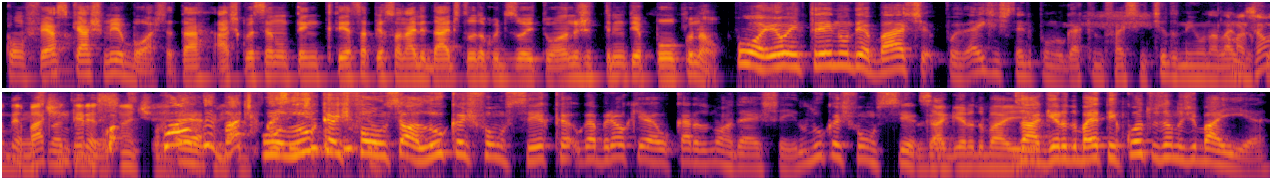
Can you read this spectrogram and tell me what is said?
confesso é. que acho meio bosta, tá? Acho que você não tem que ter essa personalidade toda com 18 anos de 30 e pouco, não. Pô, eu entrei num debate. Pô, aí a gente tá indo pra um lugar que não faz sentido nenhum na live. Mas é um debate interessante. Qual, qual é, o debate que faz O Lucas Fonseca, ó, Lucas Fonseca, o Gabriel, que é o cara do Nordeste aí. Lucas Fonseca. Zagueiro do Bahia. Zagueiro do Bahia tem quantos anos de Bahia?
